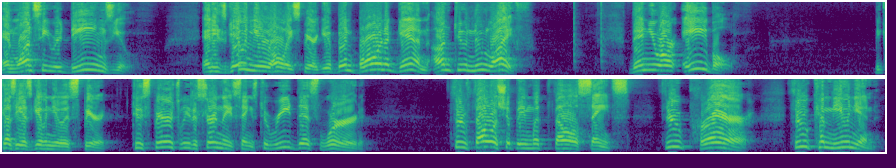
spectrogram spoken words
And once He redeems you, and He's given you the Holy Spirit. You've been born again unto new life. Then you are able, because He has given you His Spirit, to spiritually discern these things, to read this Word through fellowshipping with fellow saints, through prayer, through communion,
